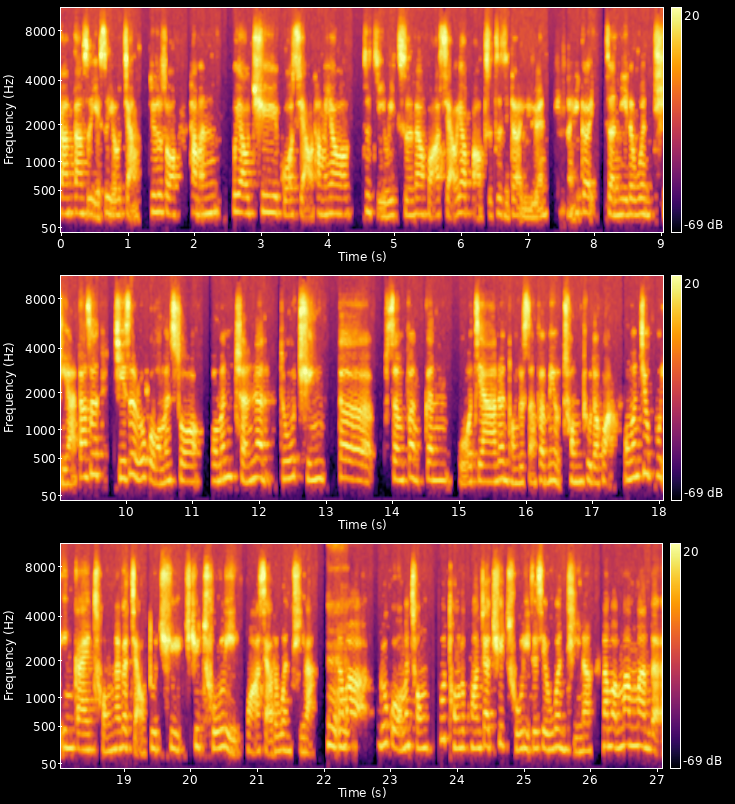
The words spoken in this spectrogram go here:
刚当时也是有讲，就是说他们不要去国小，他们要自己维持那华小，要保持自己的语言，一个争议的问题啊。但是其实如果我们说，我们承认族群。的身份跟国家认同的身份没有冲突的话，我们就不应该从那个角度去去处理华小的问题啦。嗯，那么如果我们从不同的框架去处理这些问题呢，那么慢慢的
